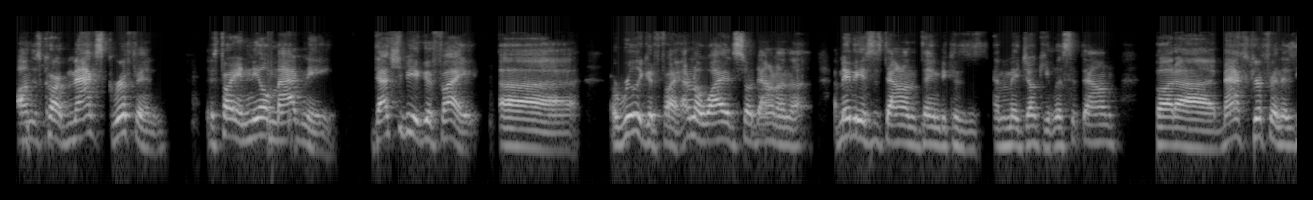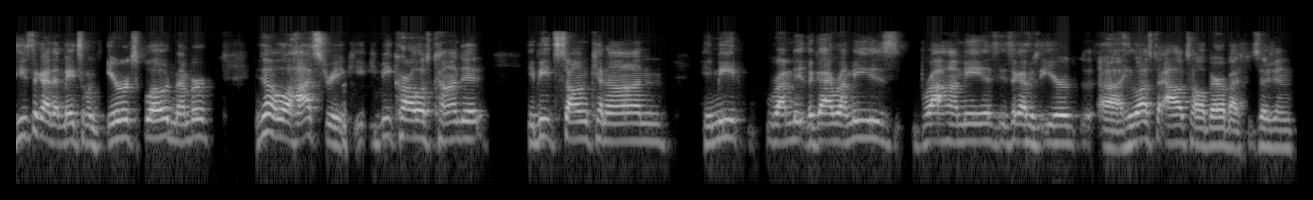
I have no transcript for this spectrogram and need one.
on this card, Max Griffin is fighting Neil Magny. That should be a good fight. Uh, a really good fight. I don't know why it's so down on the. Maybe it's just down on the thing because MMA Junkie lists it down. But uh, Max Griffin is he's the guy that made someone's ear explode. Remember, he's on a little hot streak. He, beat Carlos Condit. He beat Song Kenan. He meet Rami, the guy Ramiz Brahimaj. He's the guy whose ear uh, he lost to Alex Oliveira by decision.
